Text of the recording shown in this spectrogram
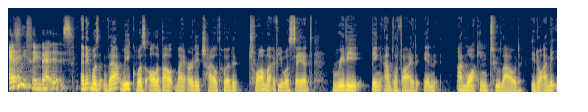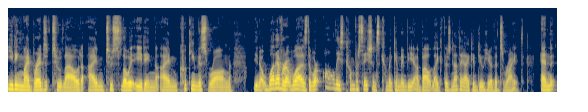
everything there is and it was that week was all about my early childhood trauma if you will say it really being amplified in I'm walking too loud. You know, I'm eating my bread too loud. I'm too slow at eating. I'm cooking this wrong. You know, whatever it was, there were all these conversations coming to me about like, there's nothing I can do here that's right. And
